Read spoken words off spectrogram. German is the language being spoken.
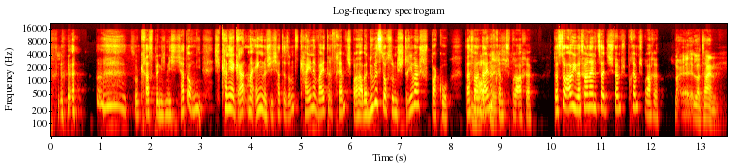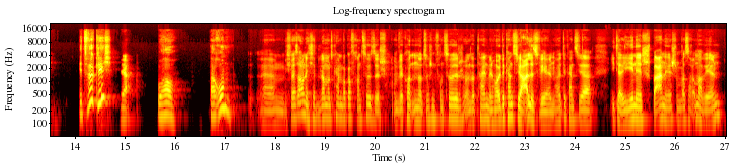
so krass bin ich nicht. Ich hatte auch nie, ich kann ja gerade mal Englisch. Ich hatte sonst keine weitere Fremdsprache. Aber du bist doch so ein Streberspacko. Was war denn deine nicht. Fremdsprache? Du hast doch Abi, was war deine zweite Fremd- Fremdsprache? Äh, Latein. Jetzt wirklich? Ja. Wow. Warum? Ähm, ich weiß auch nicht, ich hatte damals keinen Bock auf Französisch. Und wir konnten nur zwischen Französisch und Latein wählen. Heute kannst du ja alles wählen. Heute kannst du ja Italienisch, Spanisch und was auch immer wählen.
